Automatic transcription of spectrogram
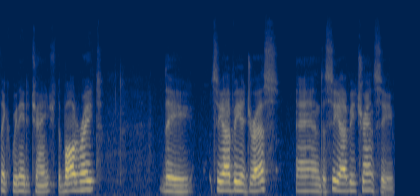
think we need to change. The baud rate, the CIV address, and the CIV transceive.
